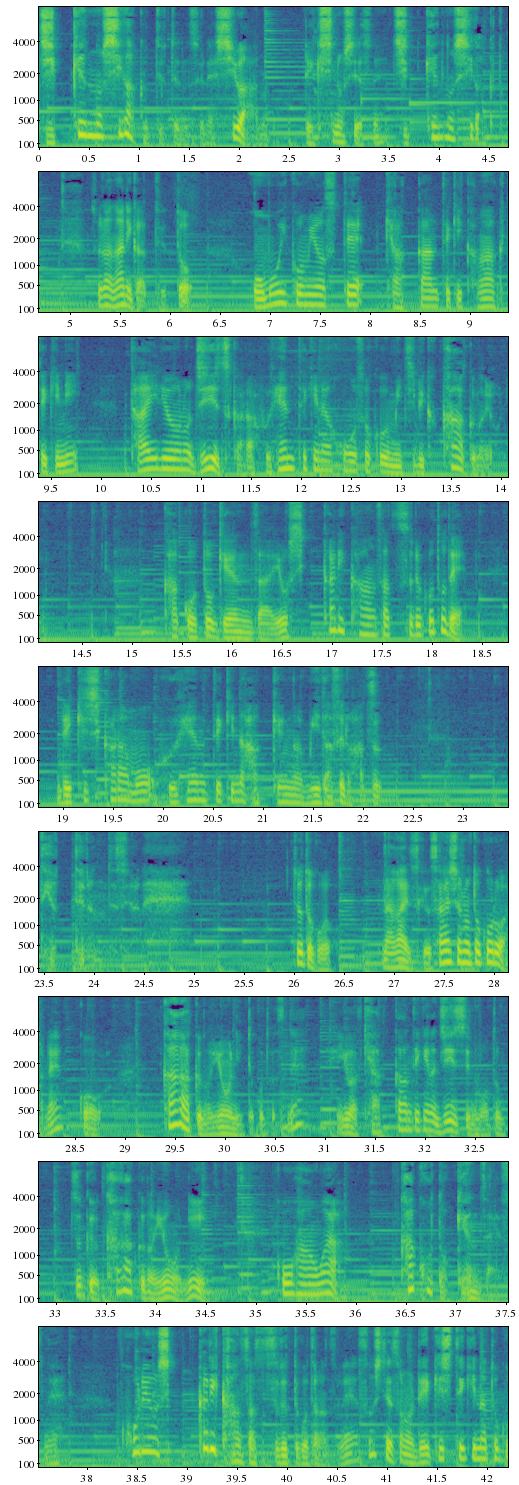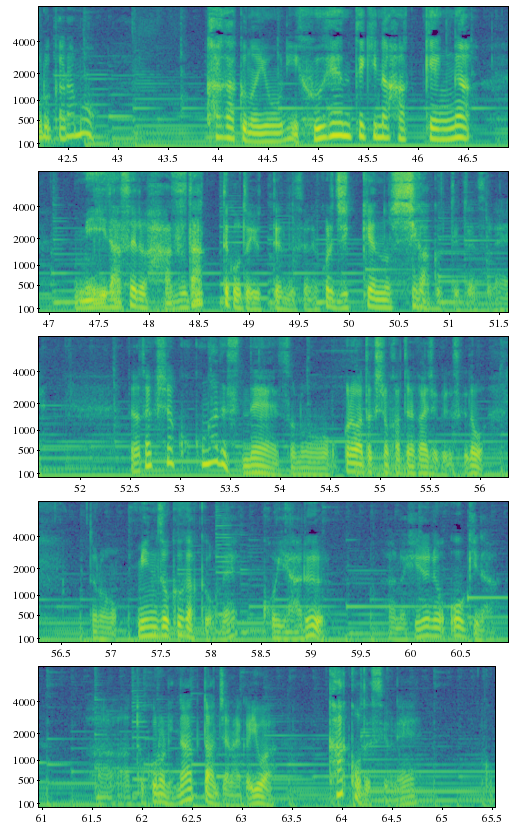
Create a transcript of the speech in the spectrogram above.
実験の史学って言ってるんですよね。史はあの歴史の史ですね。実験の史学と。それは何かっていうと思い込みを捨て客観的科学的に大量の事実から普遍的な法則を導く科学のように過去と現在をしっかり観察することで歴史からも普遍的な発見が見出せるはずって言ってるんですよね。ちょっとこう長いですけど最初のところはねこう科学のようにってことですね。要は客観的な事実に基づく科学のように後半は過去と現在ですね。これをしっかり観察するってことなんですね。そしてその歴史的なところからも科学のように普遍的な発見が見出せるはずだってことを言ってるんですよね。これ実験の私学って言ってるんですよね。で私はここがですねそのこれは私の勝手な解釈ですけどその民族学をねこうやるあの非常に大きなあところになったんじゃないか要は過去ですよね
